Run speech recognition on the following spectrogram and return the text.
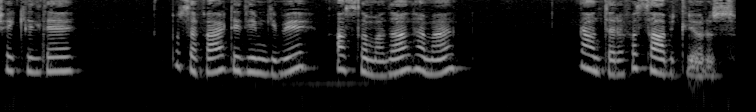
Şekilde bu sefer dediğim gibi aslamadan hemen yan tarafa sabitliyoruz.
